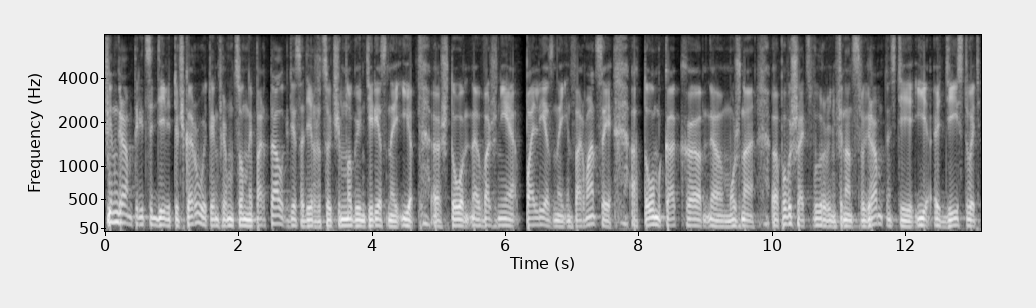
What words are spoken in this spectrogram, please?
Финграм39.ру – это информационный портал, где содержится очень много интересной и, э, что важнее, полезной информации о том, как э, можно э, повышать свой уровень финансовой грамотности и действовать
